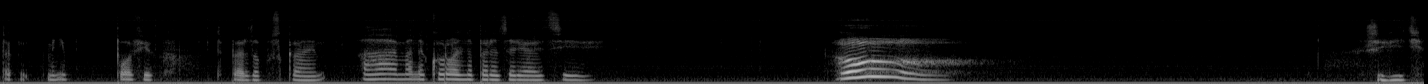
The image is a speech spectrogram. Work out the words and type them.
Так, мені пофіг. Тепер запускаємо. А, в мене король не перезаряється. Живіть.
